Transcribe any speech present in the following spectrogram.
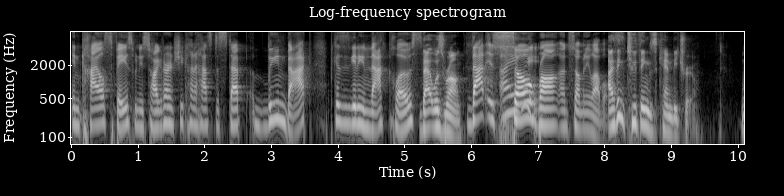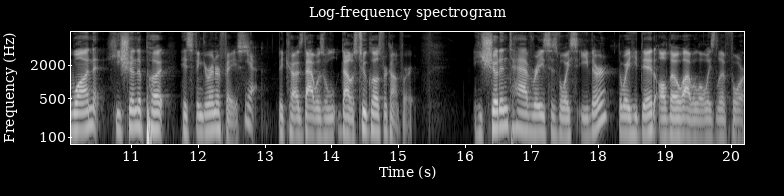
in Kyle's face when he's talking to her and she kind of has to step, lean back because he's getting that close. That was wrong. That is I so agree. wrong on so many levels. I think two things can be true. One, he shouldn't have put his finger in her face. Yeah. Because that was that was too close for comfort. He shouldn't have raised his voice either, the way he did. Although I will always live for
